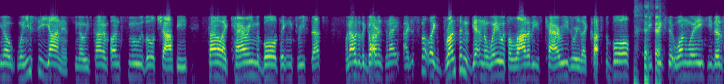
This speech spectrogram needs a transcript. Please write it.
you know, when you see Giannis, you know, he's kind of unsmooth, a little choppy, kind of like carrying the ball, taking three steps. When I was at the Garden tonight, I just felt like Brunson is getting away with a lot of these carries where he like cuts the ball, he takes it one way, he does.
